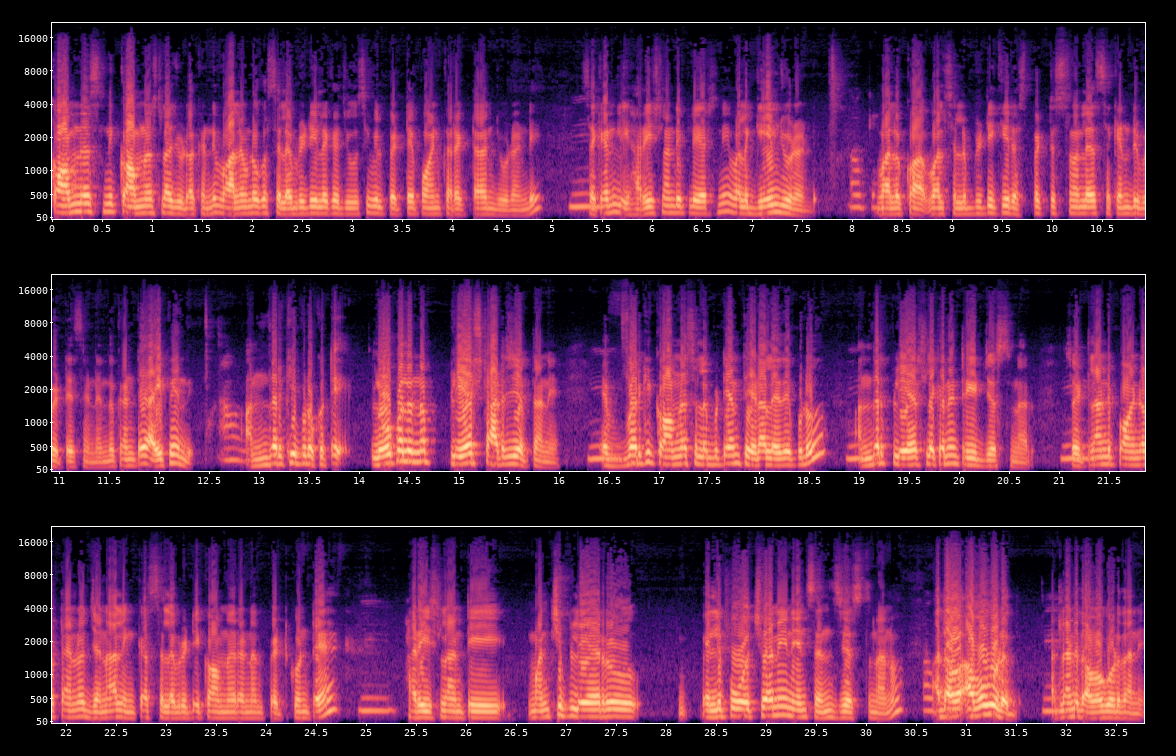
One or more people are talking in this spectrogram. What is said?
కామనర్స్ని కామనర్స్ లా చూడకండి వాళ్ళని కూడా ఒక సెలబ్రిటీ లెక్క చూసి వీళ్ళు పెట్టే పాయింట్ కరెక్టా అని చూడండి. సెకండ్లీ హరీష్ లాంటి ప్లేయర్స్ని వాళ్ళ గేమ్ చూడండి. వాళ్ళు వాళ్ళ సెలబ్రిటీకి రెస్పెక్ట్ ఇస్తున్నా లేదా సెకండరీ పెట్టేసండి ఎందుకంటే అయిపోయింది. అందరికి ఇప్పుడు ఒకటే లోపల ఉన్న ప్లేయర్ స్ట్రాటజీ చెప్తాను. ఎవరికి కామనర్ సెలబ్రిటీ అని తేడా లేదు ఇప్పుడు. అందరు ప్లేయర్స్ లెక్కనే ట్రీట్ చేస్తున్నారు. సో ఇట్లాంటి పాయింట్ ఆఫ్ టైంలో జనాలు ఇంకా సెలబ్రిటీ కామనర్ అన్నది పెట్టుకుంటే. హరీష్ లాంటి మంచి ప్లేయర్ వెళ్ళిపోవచ్చు అని నేను సెన్స్ చేస్తున్నాను. అది అవ- అవ్వకూడదు. అట్లాంటిది అవ్వకూడదు అని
